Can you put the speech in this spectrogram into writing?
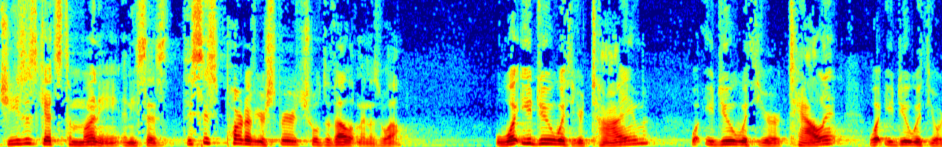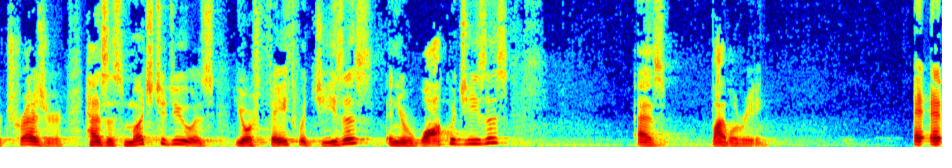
Jesus gets to money and he says, This is part of your spiritual development as well. What you do with your time, what you do with your talent, what you do with your treasure has as much to do as your faith with Jesus and your walk with Jesus as Bible reading. And, and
